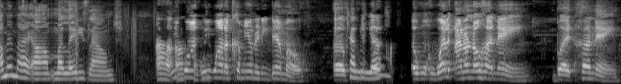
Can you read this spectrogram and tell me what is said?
I'm in my um my ladies' lounge. Oh, We want we okay. want a community demo of Kia. Hello. uh, What I don't know her name, but her name,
